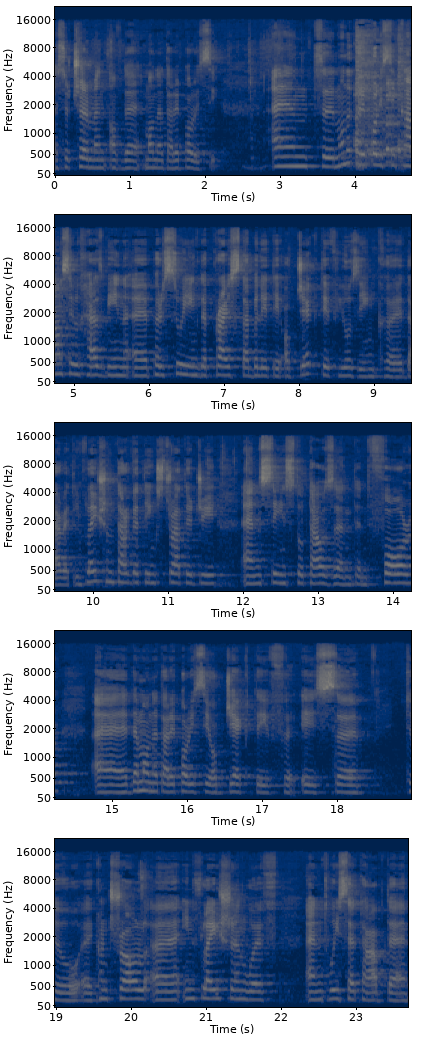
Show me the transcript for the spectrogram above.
as a chairman of the monetary policy. And uh, Monetary Policy Council has been uh, pursuing the price stability objective using uh, direct inflation targeting strategy. And since 2004, uh, the monetary policy objective is uh, to uh, control inflation with, and we set up the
